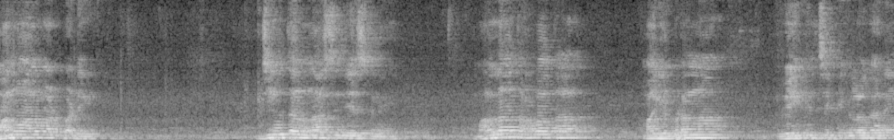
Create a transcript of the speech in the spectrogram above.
మనం అలవాటు పడి జీవితాలు నాశనం చేసుకుని మళ్ళా తర్వాత మాకు ఎప్పుడన్నా వెహికల్ చెక్కింగ్లో కానీ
